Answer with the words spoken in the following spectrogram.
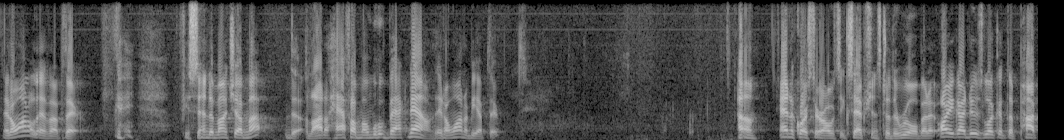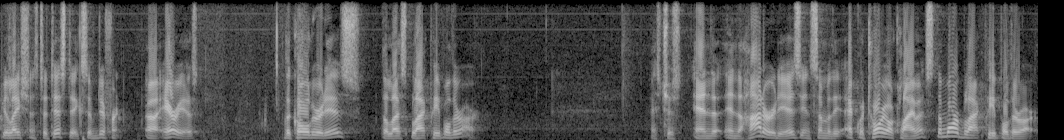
They don't want to live up there. if you send a bunch of them up, a lot of half of them will move back down. They don't want to be up there. Um, and of course, there are always exceptions to the rule, but all you got to do is look at the population statistics of different uh, areas. The colder it is, the less black people there are. It's just, and the, and the hotter it is in some of the equatorial climates, the more black people there are,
